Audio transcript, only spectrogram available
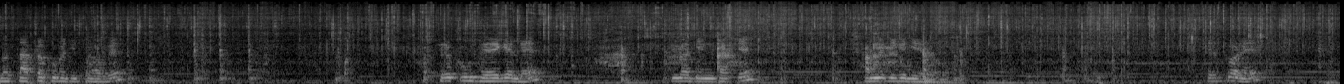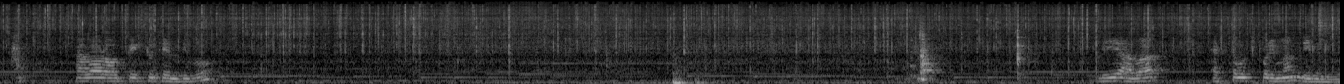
চুলার তাপটা কমে দিতে হবে। এরকম হয়ে গেলে আমরা ডিমটাকে সামনের দিকে দিয়ে দেবো। এরপরে আবার অল্প একটু তেল দিব। দিয়ে আবার এক চামচ পরিমাণ ডিম দিব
